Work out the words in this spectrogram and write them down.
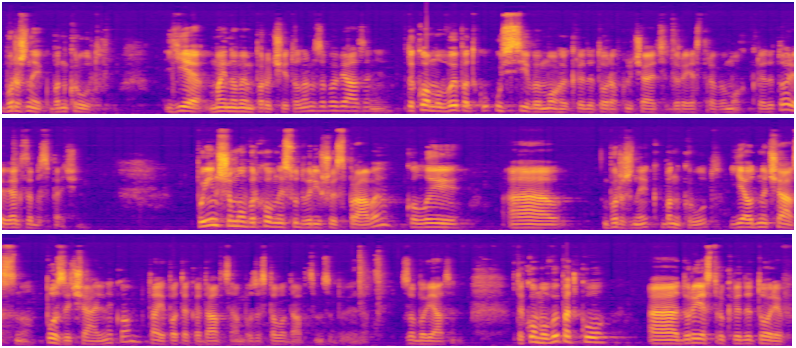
боржник, банкрут є майновим поручителем зобов'язання. В такому випадку усі вимоги кредитора включаються до реєстру вимог кредиторів як забезпечені. По-іншому, Верховний суд вирішує справи, коли е, боржник, банкрут є одночасно позичальником та іпотекодавцем або заставодавцем зобов'яза- зобов'язаним. В такому випадку е, до реєстру кредиторів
